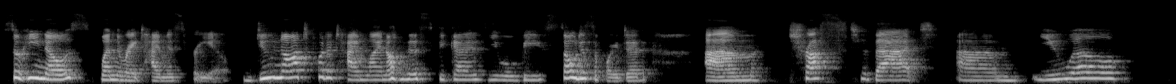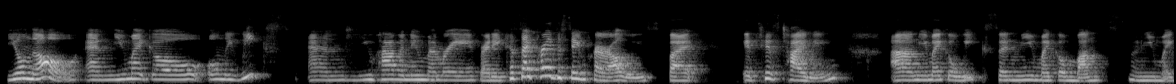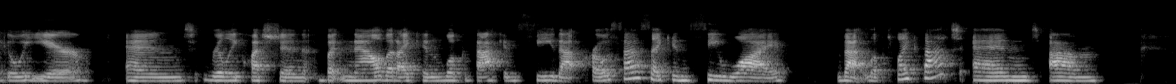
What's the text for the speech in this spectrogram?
So he knows when the right time is for you. Do not put a timeline on this because you will be so disappointed. Um, trust that um, you will, you'll know, and you might go only weeks and you have a new memory ready. Because I pray the same prayer always, but it's his timing. Um, you might go weeks and you might go months and you might go a year and really question. But now that I can look back and see that process, I can see why that looked like that. And um,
